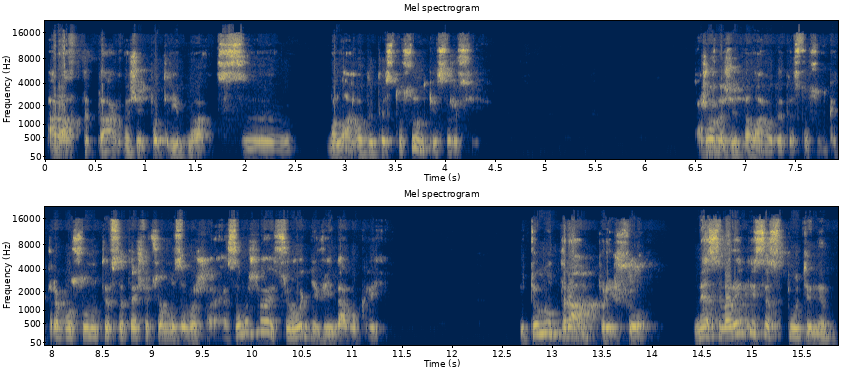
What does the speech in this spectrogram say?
А раз це так, значить потрібно з, налагодити стосунки з Росією. А що значить налагодити стосунки? Треба усунути все те, що цьому заважає. А заважає сьогодні війна в Україні. І тому Трамп прийшов не сваритися з Путіним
